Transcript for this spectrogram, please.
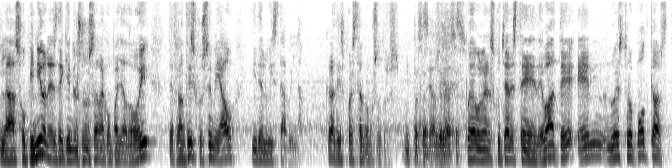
Las opiniones de quienes nos han acompañado hoy, de Francisco Semiao y de Luis Dávila. Gracias por estar con nosotros. Gracias. muchas gracias. Puede volver a escuchar este debate en nuestro podcast.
